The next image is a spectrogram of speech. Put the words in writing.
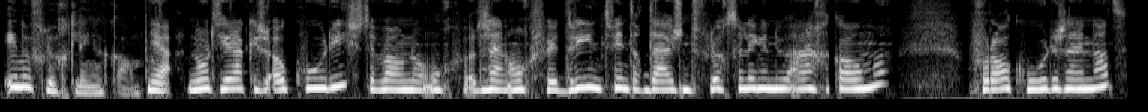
in een vluchtelingenkamp. Ja, Noord-Irak is ook Koerdisch. Er, wonen er zijn ongeveer 23.000 vluchtelingen nu aangekomen. Vooral Koerden zijn dat.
